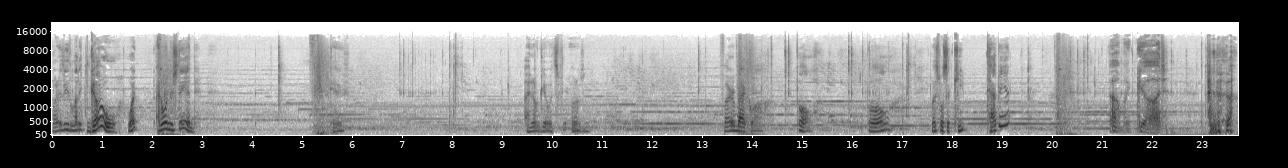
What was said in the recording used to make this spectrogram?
Why does he let it go? What? I don't understand. Okay. I don't get what's what? Fire Batclaw. Pull. Pull. Am I supposed to keep tapping it? Oh my god.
